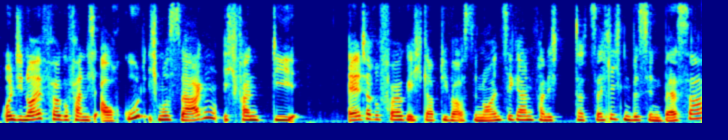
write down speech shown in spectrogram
Und die neue Folge fand ich auch gut. Ich muss sagen, ich fand die ältere Folge, ich glaube, die war aus den 90ern, fand ich tatsächlich ein bisschen besser.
